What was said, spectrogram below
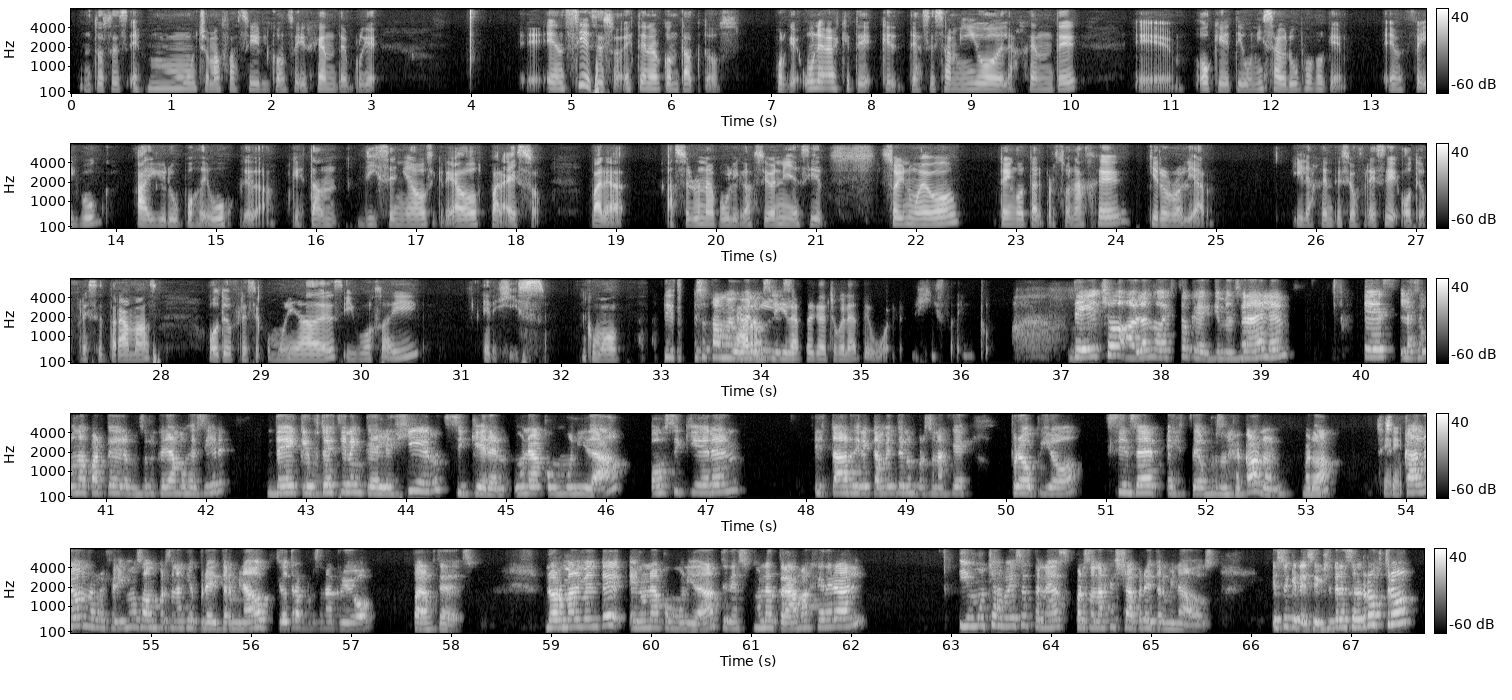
Entonces es mucho más fácil conseguir gente, porque en sí es eso, es tener contactos. Porque una vez que te, que te haces amigo de la gente, eh, o que te unís a grupos, porque en Facebook hay grupos de búsqueda que están diseñados y creados para eso, para hacer una publicación y decir, soy nuevo, tengo tal personaje, quiero rolear. Y la gente se ofrece o te ofrece tramas o te ofrece comunidades y vos ahí elegís. Como sí, eso está muy bueno. Sí, la cerca de chocolate, bueno. De hecho, hablando de esto que, que menciona Ellen, es la segunda parte de lo que nosotros queríamos decir, de que ustedes tienen que elegir si quieren una comunidad o si quieren estar directamente en un personaje propio sin ser este, un personaje canon, ¿verdad? Sí. Canon nos referimos a un personaje predeterminado que otra persona creó para ustedes. Normalmente en una comunidad tenés una trama general y muchas veces tenés personajes ya predeterminados. Eso quiere decir que ya tenés el rostro,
